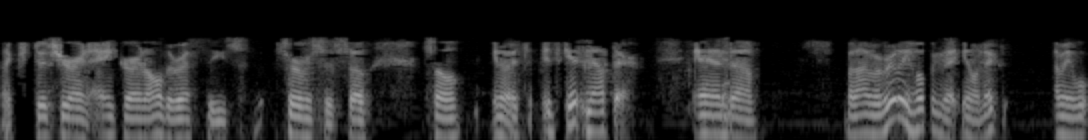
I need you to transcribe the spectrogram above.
like Stitcher and Anchor and all the rest of these services. So so you know it's it's getting out there, and um, but I'm really hoping that you know next. I mean,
